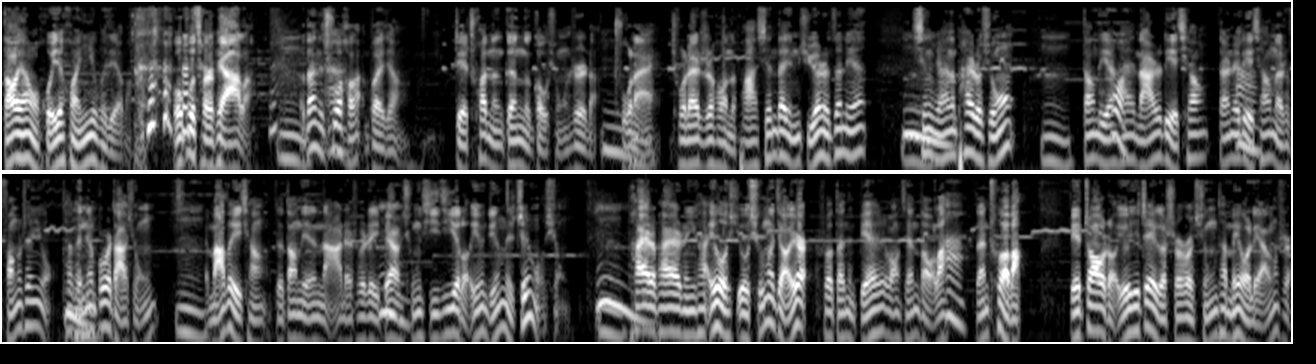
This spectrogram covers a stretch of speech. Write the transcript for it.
导演，我回去换衣服去吧，我不呲儿啪了。但你说好不行，这穿的跟个狗熊似的。出来，出来之后呢，啪，先带你们去原始森林，兴许还能拍着熊。嗯，当地人还拿着猎枪，但是这猎枪呢是防身用，他肯定不是打熊。嗯，麻醉枪，就当地人拿着说这边让熊袭击了，因为林里真有熊。嗯，拍着拍着，一看，哎呦，有熊的脚印说咱就别往前走了，咱撤吧。别招着，尤其这个时候，熊它没有粮食，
